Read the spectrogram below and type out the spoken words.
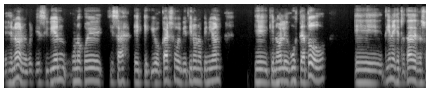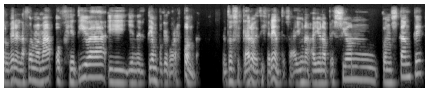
es enorme, porque si bien uno puede quizás e- equivocarse o emitir una opinión que, que no le guste a todos, eh, tiene que tratar de resolver en la forma más objetiva y, en el tiempo que corresponda. Entonces, claro, es diferente, hay una, hay una presión constante,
